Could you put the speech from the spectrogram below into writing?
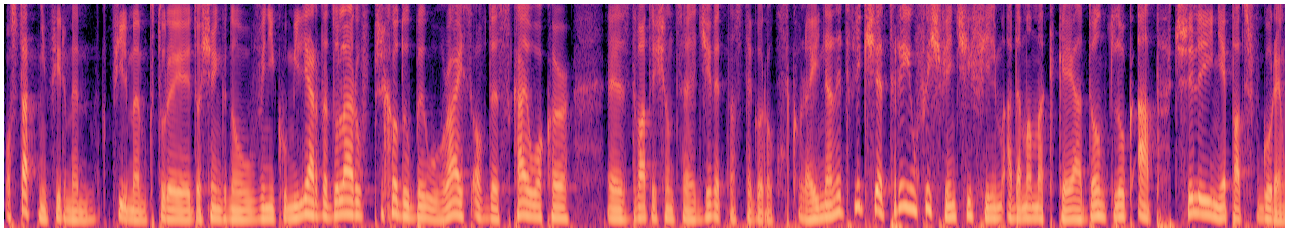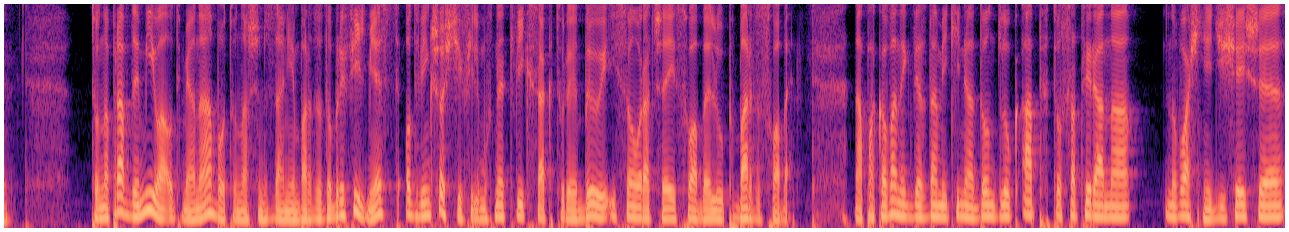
Ostatnim filmem, filmem, który dosięgnął wyniku miliarda dolarów przychodu był Rise of the Skywalker e, z 2019 roku. Z kolei na Netflixie triumfy święci film Adama McKeya Don't Look Up, czyli Nie patrz w górę. To naprawdę miła odmiana, bo to naszym zdaniem bardzo dobry film jest, od większości filmów Netflixa, które były i są raczej słabe lub bardzo słabe. Napakowany gwiazdami kina Don't Look Up to satyra na, no właśnie, dzisiejsze,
